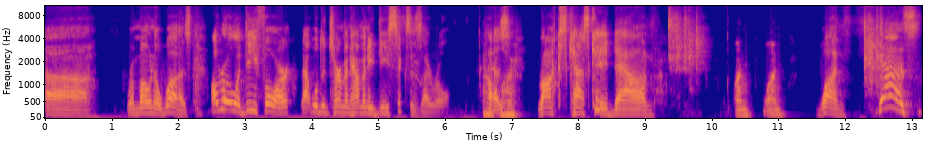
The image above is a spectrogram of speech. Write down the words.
uh, Ramona was. I'll roll a d4. That will determine how many d6s I roll. Oh, As- Lord. Rocks cascade down. One, one. One, Yes!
